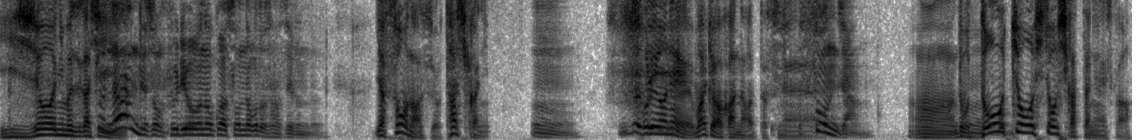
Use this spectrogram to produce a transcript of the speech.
異常に難しい。いなんでその不良の子はそんなことさせるんだよ。や、そうなんですよ。確かに。うん。それはね、わけわかんなかったですね。損じゃん。うん。でも、同調してほしかったんじゃないですか。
